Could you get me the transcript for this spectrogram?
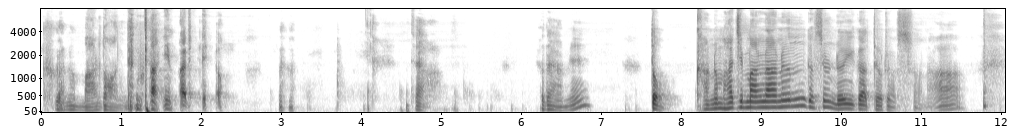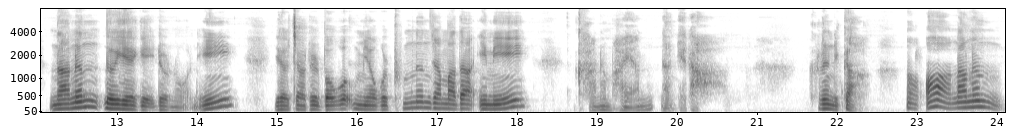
그거는 말도 안 된다 이 말이에요. 자, 그 다음에 또 가늠하지 말라는 것을 너희가 들었으나 나는 너희에게 이르노니 여자를 보고 음욕을 품는 자마다 이미 가늠하였느니라. 그러니까 어, 아 나는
